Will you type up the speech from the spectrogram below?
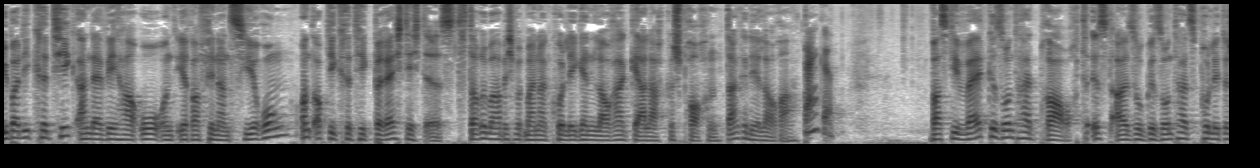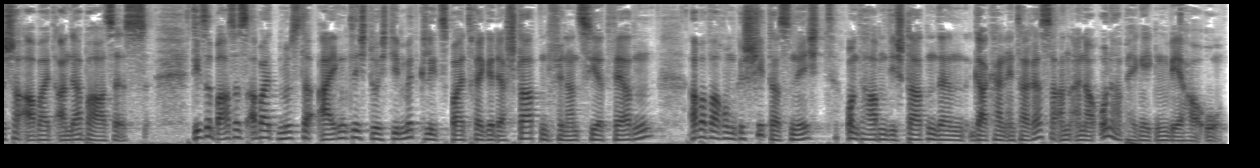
Über die Kritik an der WHO und ihrer Finanzierung und ob die Kritik berechtigt ist, darüber habe ich mit meiner Kollegin Laura Gerlach gesprochen. Danke dir, Laura. Danke. Was die Weltgesundheit braucht, ist also gesundheitspolitische Arbeit an der Basis. Diese Basisarbeit müsste eigentlich durch die Mitgliedsbeiträge der Staaten finanziert werden. Aber warum geschieht das nicht? Und haben die Staaten denn gar kein Interesse an einer unabhängigen WHO?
